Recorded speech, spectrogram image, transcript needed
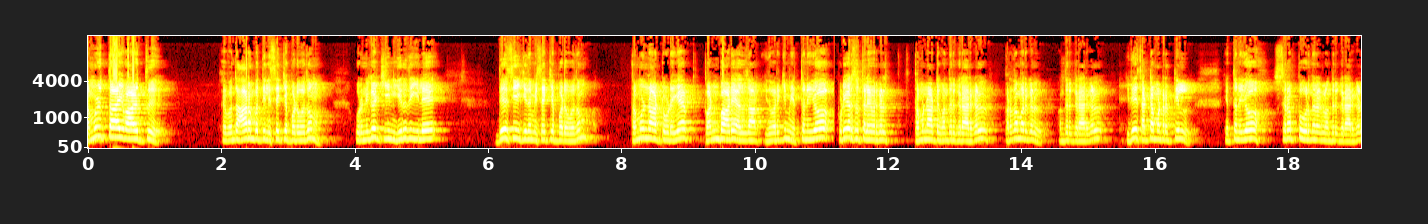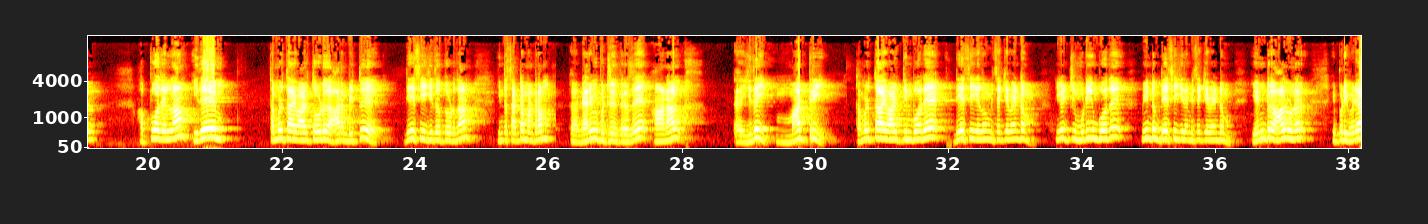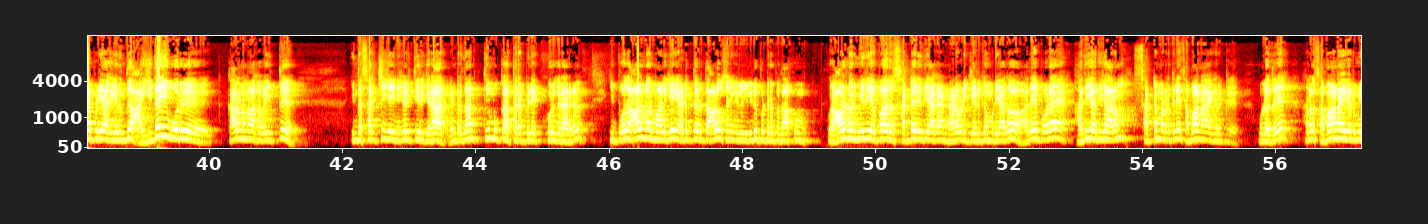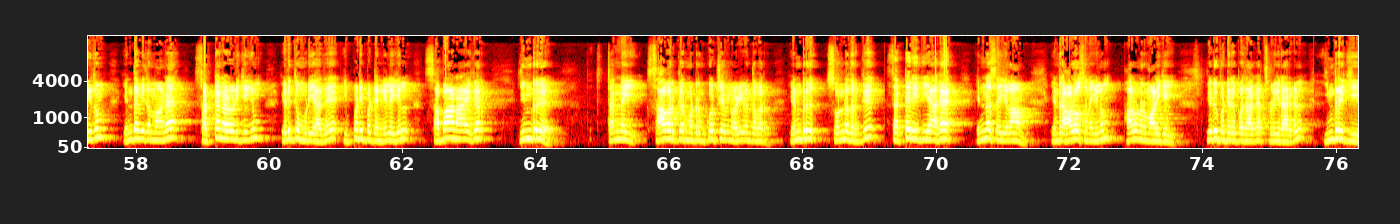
தமிழ்த்தாய் வாழ்த்து வந்து ஆரம்பத்தில் இசைக்கப்படுவதும் ஒரு நிகழ்ச்சியின் இறுதியிலே தேசிய கீதம் இசைக்கப்படுவதும் தமிழ்நாட்டுடைய பண்பாடே அதுதான். இதுவரைக்கும் எத்தனையோ குடியரசுத் தலைவர்கள் தமிழ்நாட்டுக்கு வந்திருக்கிறார்கள் பிரதமர்கள் வந்திருக்கிறார்கள். இதே சட்டமன்றத்தில் எத்தனையோ சிறப்பு விருந்தினர்கள் வந்திருக்கிறார்கள். அப்போதெல்லாம் இதே தமிழ்தாய் வாழ்த்தோடு ஆரம்பித்து தேசிய கீதத்தோடு தான் இந்த சட்டமன்றம் நிறைவு பெற்றிருக்கிறது. ஆனால் இதை மாற்றி தமிழ்தாய் வாழ்த்தின் போதே தேசிய கீதம் இசைக்க வேண்டும். நிகழ்ச்சி முடியும் போது மீண்டும் தேசிய கீதம் இசைக்க வேண்டும் என்று ஆளுநர் இப்படி விடாப்பிடியாக இருந்து இதை ஒரு காரணமாக வைத்து இந்த சர்ச்சையை நிகழ்த்தியிருக்கிறார் என்றுதான் திமுக தரப்பிலே கூறுகிறார்கள். இப்போது ஆளுநர் மாளிகை அடுத்தடுத்த ஆலோசனைகளில் ஈடுபட்டிருப்பதாகவும் ஒரு ஆளுநர் மீது எவ்வாறு சட்ட ரீதியாக நடவடிக்கை எடுக்க முடியாதோ அதே போல அதிக அதிகாரம் சட்டமன்றத்திலே சபாநாயகருக்கு உள்ளது. அதனால் சபாநாயகர் மீதும் எந்த விதமான சட்ட நடவடிக்கையும் எடுக்க முடியாது. இப்படிப்பட்ட நிலையில் சபாநாயகர் இன்று தன்னை சாவர்கர் மற்றும் கோட்சேவின் வழிவந்தவர் என்று சொன்னதற்கு சட்ட ரீதியாக என்ன செய்யலாம் என்ற ஆலோசனையிலும் ஆளுநர் மாளிகை ஈடுபட்டிருப்பதாக சொல்கிறார்கள். இன்றைக்கு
